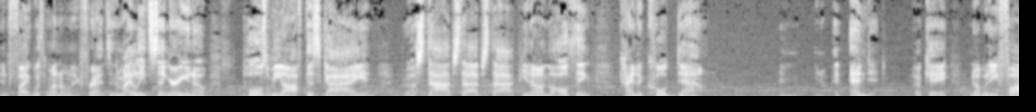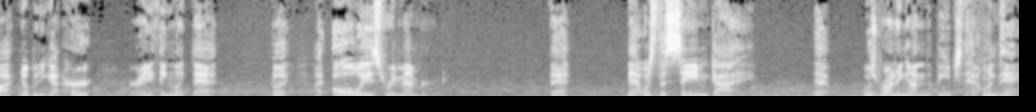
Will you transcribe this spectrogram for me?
and fight with one of my friends. And my lead singer, you know, pulls me off this guy and, bro, stop, stop, stop, you know, and the whole thing kind of cooled down. And, you know, it ended. Okay. Nobody fought, nobody got hurt or anything like that. But I always remembered that that was the same guy that was running on the beach that one day.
